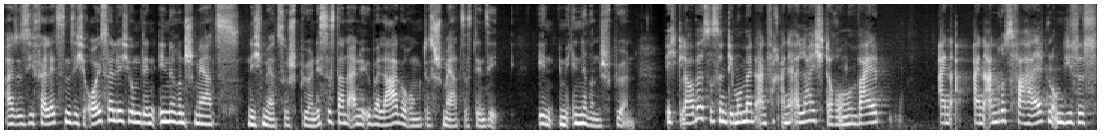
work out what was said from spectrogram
Also Sie verletzen sich äußerlich, um den inneren Schmerz nicht mehr zu spüren. Ist es dann eine Überlagerung des Schmerzes, den Sie in, im Inneren spüren? Ich glaube, es ist in dem Moment einfach eine Erleichterung, weil ein, ein anderes Verhalten, um dieses,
